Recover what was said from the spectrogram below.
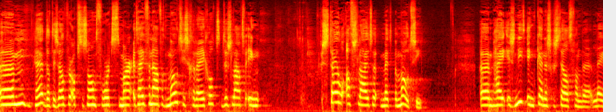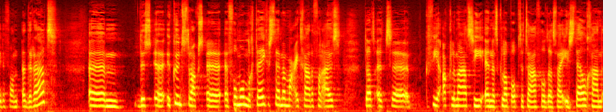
Um, hè, dat is ook weer op zijn Zandvoort. Maar het heeft vanavond moties geregeld. Dus laten we in stijl afsluiten met een motie. Um, hij is niet in kennis gesteld van de leden van de raad. Um, dus uh, u kunt straks uh, volmondig tegenstemmen, maar ik ga ervan uit dat het uh, via acclamatie en het klappen op de tafel... dat wij in stijl gaan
